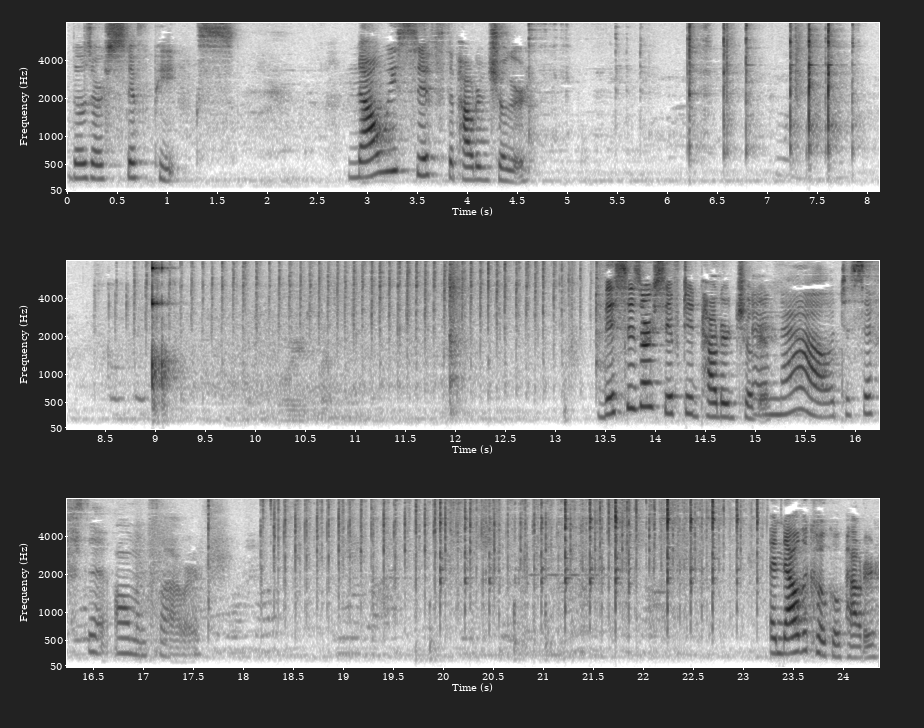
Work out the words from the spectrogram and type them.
Those are stiff peaks. Now we sift the powdered sugar. This is our sifted powdered sugar. And now to sift the almond flour. And now the cocoa powder.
